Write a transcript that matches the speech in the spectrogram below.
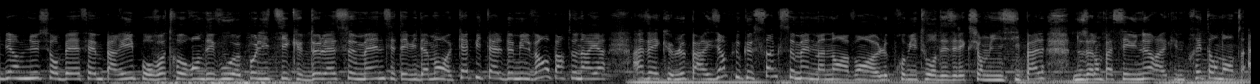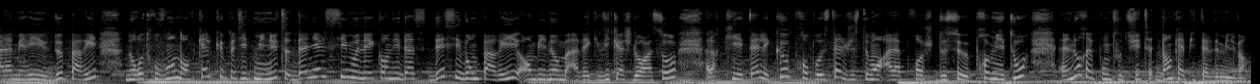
bienvenue sur BFM Paris pour votre rendez-vous politique de la semaine. C'est évidemment Capital 2020 en partenariat avec Le Parisien. Plus que cinq semaines maintenant avant le premier tour des élections municipales. Nous allons passer une heure avec une prétendante à la mairie de Paris. Nous retrouverons dans quelques petites minutes Danielle Simonet, candidate Décidons Paris, en binôme avec Vikash Dorasso. Alors qui est-elle et que propose-t-elle justement à l'approche de ce premier tour? Elle nous répond tout de suite dans Capital 2020.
